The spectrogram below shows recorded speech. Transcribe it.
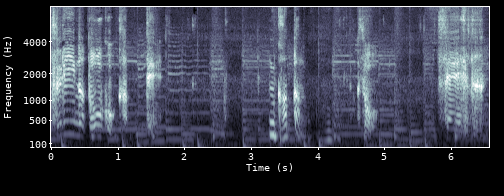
釣りの道具を買って、うん、買ったの？そう。1000円分。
